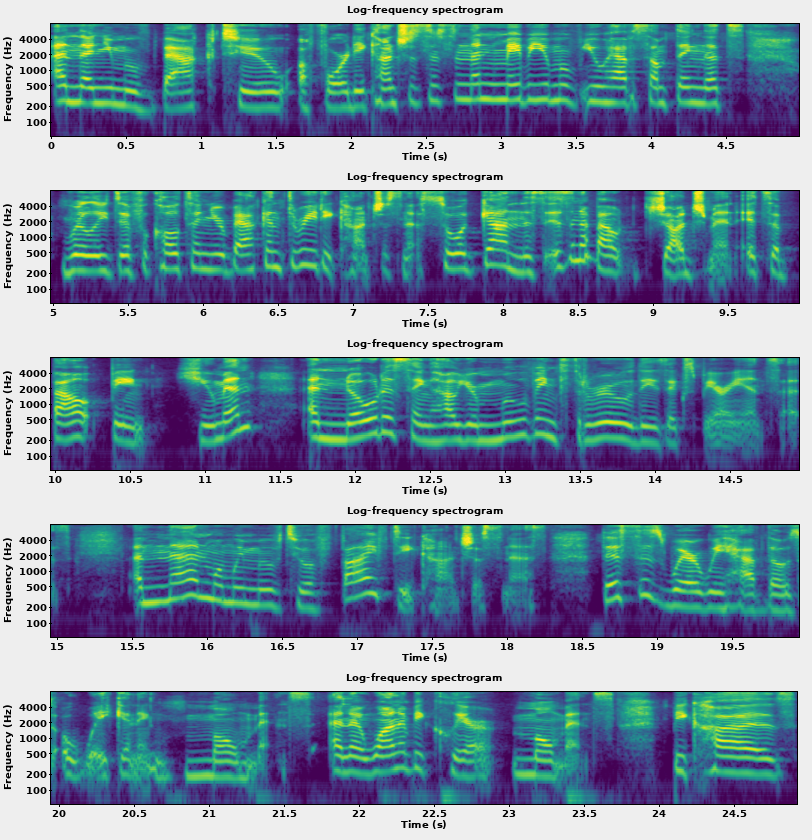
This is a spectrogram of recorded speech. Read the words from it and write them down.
And then you move back to a 4D consciousness and then maybe you move you have something that's really difficult and you're back in 3D consciousness. So again, this isn't about judgment. It's about being human and noticing how you're moving through these experiences. And then when we move to a 5D consciousness, this is where we have those awakening moments. And I want to be clear, moments because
